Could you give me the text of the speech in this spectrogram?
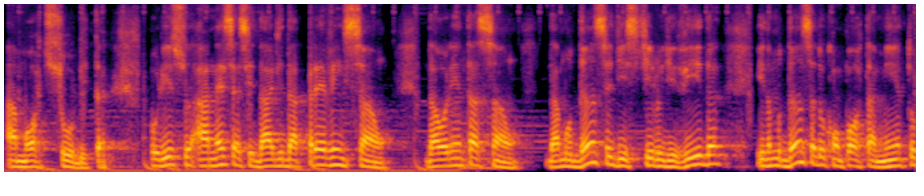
a morte súbita. Por isso, a necessidade da prevenção, da orientação, da mudança de estilo de vida e da mudança do comportamento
